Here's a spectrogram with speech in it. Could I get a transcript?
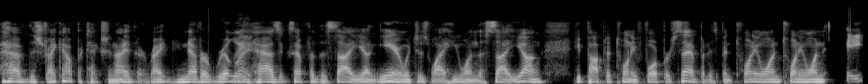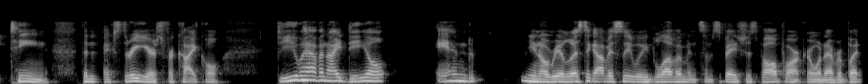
have the strikeout protection either, right? He never really right. has, except for the Cy Young year, which is why he won the Cy Young. He popped at 24%, but it's been 21, 21, 18 the next three years for Keuchel. Do you have an ideal and you know realistic? Obviously, we'd love him in some spacious ballpark or whatever, but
